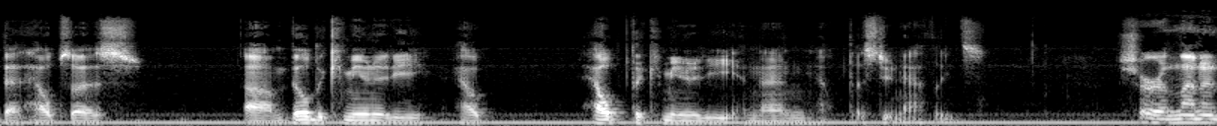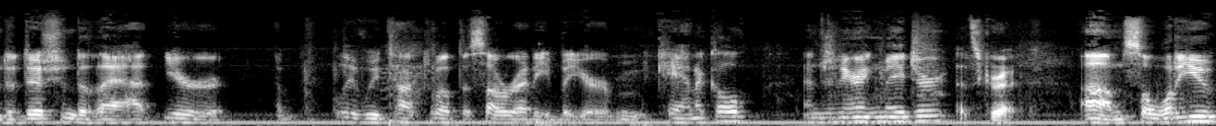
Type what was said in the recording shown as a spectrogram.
that helps us um, build the community, help help the community, and then help the student athletes. Sure, and then in addition to that, you're I believe we talked about this already, but you're a mechanical engineering major. That's correct. Um, so what do you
